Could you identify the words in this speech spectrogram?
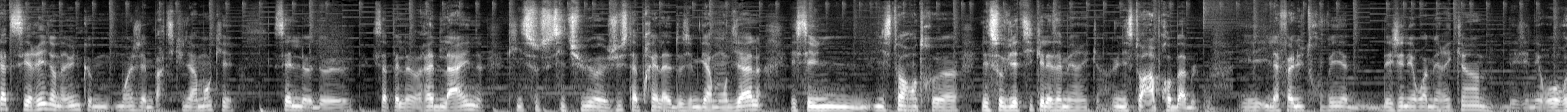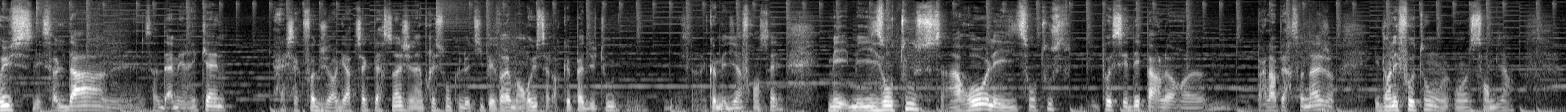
quatre séries, il y en a une que moi j'aime particulièrement qui est celle de, qui s'appelle Red Line, qui se situe euh, juste après la Deuxième Guerre mondiale. Et c'est une, histoire entre euh, les Soviétiques et les Américains, une histoire improbable. Et il a fallu trouver des généraux américains, des généraux russes, des soldats, des soldats américains. À chaque fois que je regarde chaque personnage, j'ai l'impression que le type est vraiment russe, alors que pas du tout. C'est un comédien français. Mais, mais, ils ont tous un rôle et ils sont tous possédés par leur, euh, par leur personnage. Et dans les photos, on le sent bien.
